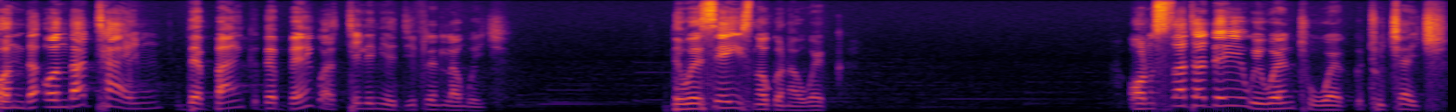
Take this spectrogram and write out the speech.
On, the, on that time, the bank, the bank was telling me a different language. They were saying it's not going to work. On Saturday, we went to work to church.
